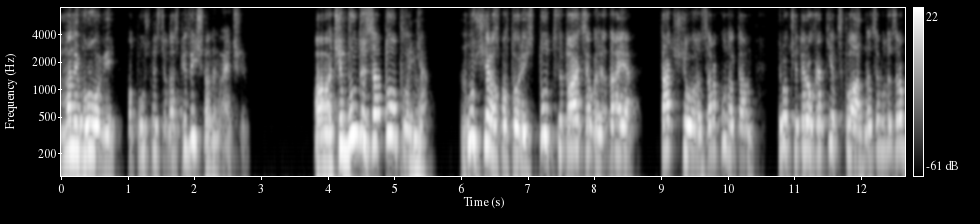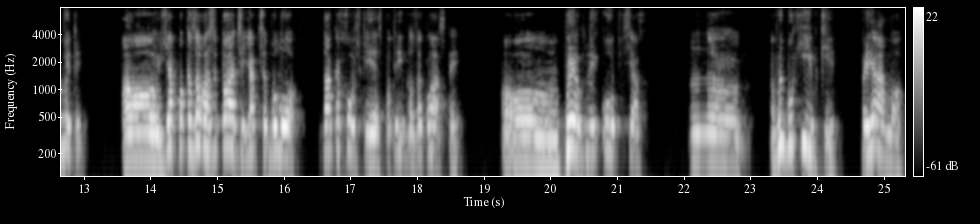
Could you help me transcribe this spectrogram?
маневрові потужності у нас фізично немає чим. А, чи буде затоплення? Ну, ще раз повторюсь, тут ситуація виглядає так, що за рахунок там трьох-чотирьох ракет складно це буде зробити. А як показала ситуація, як це було на Каховській ГЕС, потрібно закласти о, певний обсяг м, е, вибухівки прямо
